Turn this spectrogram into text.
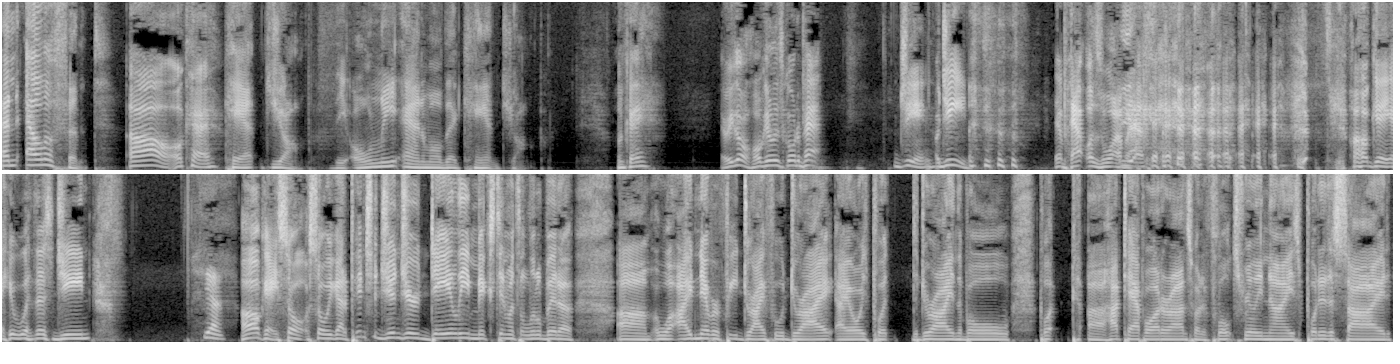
An elephant Oh, okay. can't jump. The only animal that can't jump. Okay, there we go. Okay, let's go to Pat. Gene. Oh, Gene. yeah, Pat was one. okay, you with us, Gene? Yeah. Okay, so so we got a pinch of ginger daily mixed in with a little bit of um well I never feed dry food dry. I always put the dry in the bowl, put uh, hot tap water on so it floats really nice, put it aside.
